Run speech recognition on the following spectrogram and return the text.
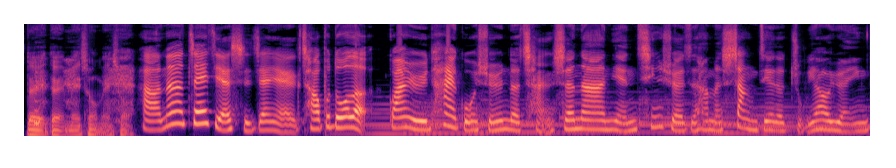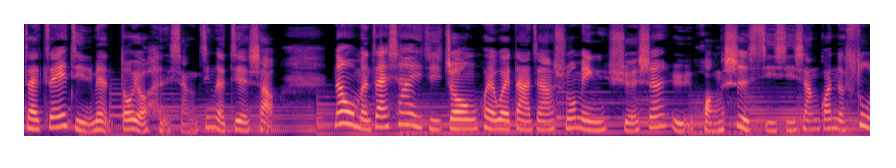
对对，没错没错。好，那这一节时间也差不多了。关于泰国学院的产生啊，年轻学子他们上街的主要原因，在这一集里面都有很详尽的介绍。那我们在下一集中会为大家说明学生与皇室息息相关的诉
